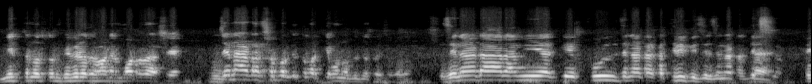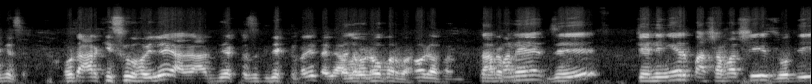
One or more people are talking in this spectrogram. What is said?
নিত্য নতুন বিভিন্ন ধরনের মোটর আসে। জেনারেটর সম্পর্কে তোমার কেমন অভিজ্ঞতা হয়েছে বলো? জেনারেটর আমি আর কি ফুল জেনারেটর একটা থ্রি পিসের জেনারেটর দেখছিলাম ঠিক আছে? ওটা আর কিছু হইলে আর আর দুই একটা যদি দেখতে পারি তাহলে তাহলে ওটাও পারবা ওটাও পারব। তার মানে যে ট্রেনিং এর পাশাপাশি যদি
